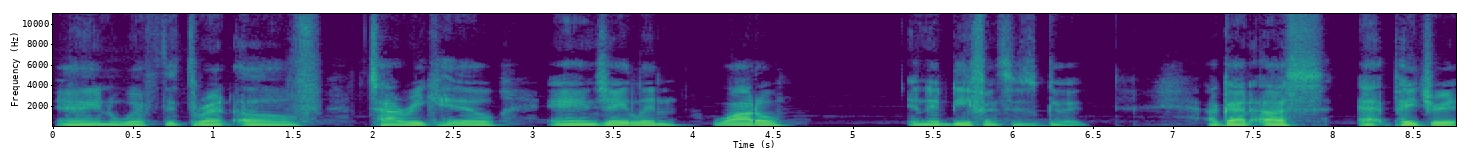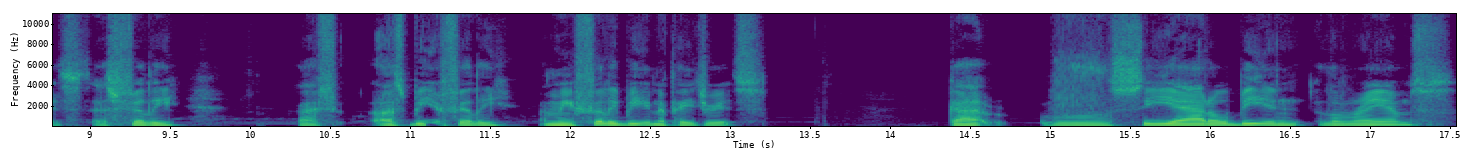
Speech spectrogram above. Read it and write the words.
and with the threat of Tyreek Hill and Jaylen Waddle, and their defense is good. I got us at Patriots. That's Philly. That's us beating Philly. I mean Philly beating the Patriots. Got Seattle beating the Rams,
